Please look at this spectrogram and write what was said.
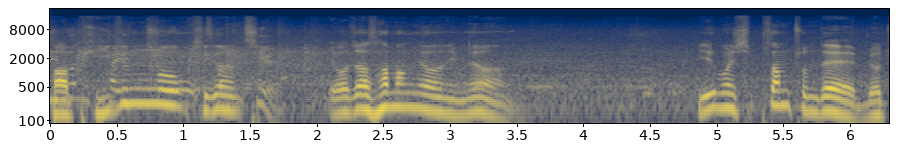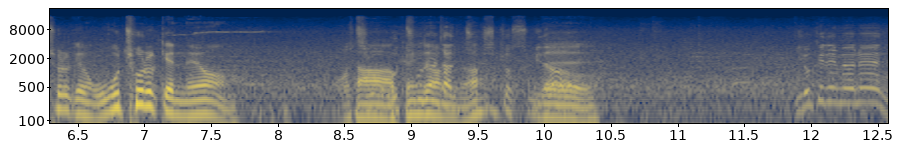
자, 1분 비등록 8초 지금 37. 여자 3학년이면 1분 13초인데 몇 초를 깼 5초를 깼네요. 어, 자, 지금 5초를 굉장합니다. 단축시켰습니다. 네. 이렇게 되면은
